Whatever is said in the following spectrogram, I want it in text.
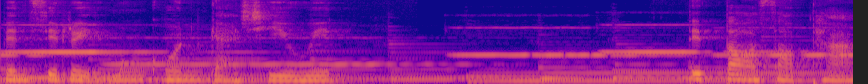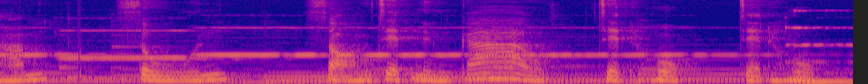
เป็นสิริมงคลแก่ชีวิต ติดต่อสอบถาม 0 2719 7676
